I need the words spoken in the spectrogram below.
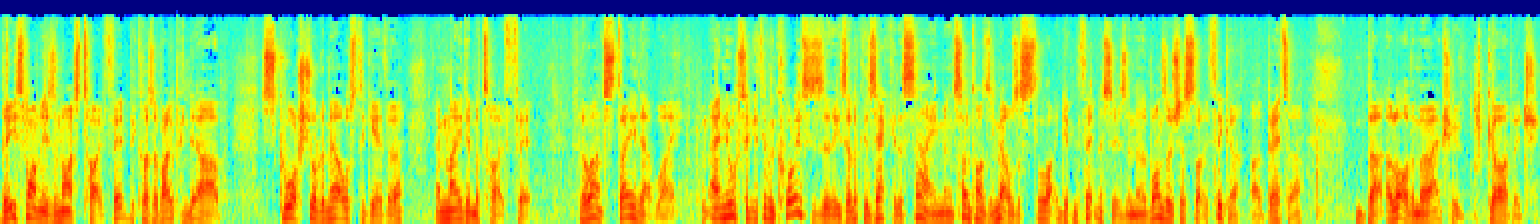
This one is a nice tight fit because I've opened it up, squashed all the metals together, and made them a tight fit. They won't stay that way. And you also get different qualities of these. They look exactly the same, and sometimes the metals are slightly different thicknesses, and the ones that are just slightly thicker are better. But a lot of them are absolute garbage,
